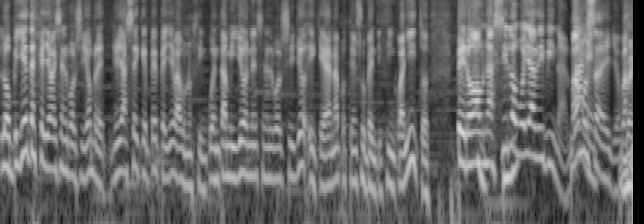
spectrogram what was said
los billetes que lleváis en el bolsillo. Hombre, yo ya sé que Pepe lleva unos 50 millones en el bolsillo y que Ana pues tiene sus 25 añitos. Pero aún así lo voy a adivinar. Vamos Vale. a ello, vamos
